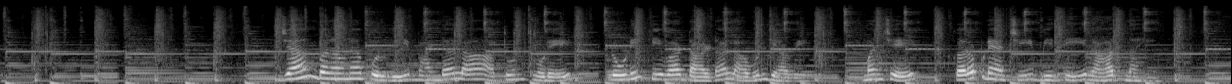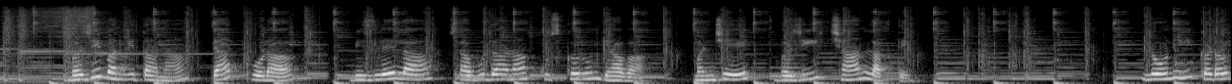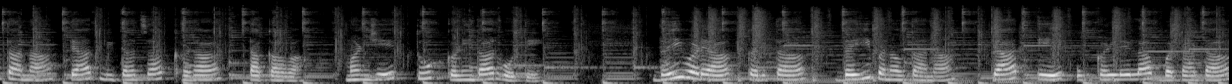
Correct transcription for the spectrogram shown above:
जॅम बनवण्यापूर्वी भांड्याला आतून थोडे लोणी किंवा डालडा लावून घ्यावे. म्हणजे करपण्याची भीती राहत नाही. भजी बनविताना त्यात थोडा भिजलेला साबुदाणा कुस्करून घ्यावा. म्हणजे भजी छान लागते. लोणी कडवताना त्यात मिठाचा खडा टाकावा. म्हणजे तूप कणीदार होते. दहीवड्याकरिता दही बनवताना त्यात एक उकळलेला बटाटा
